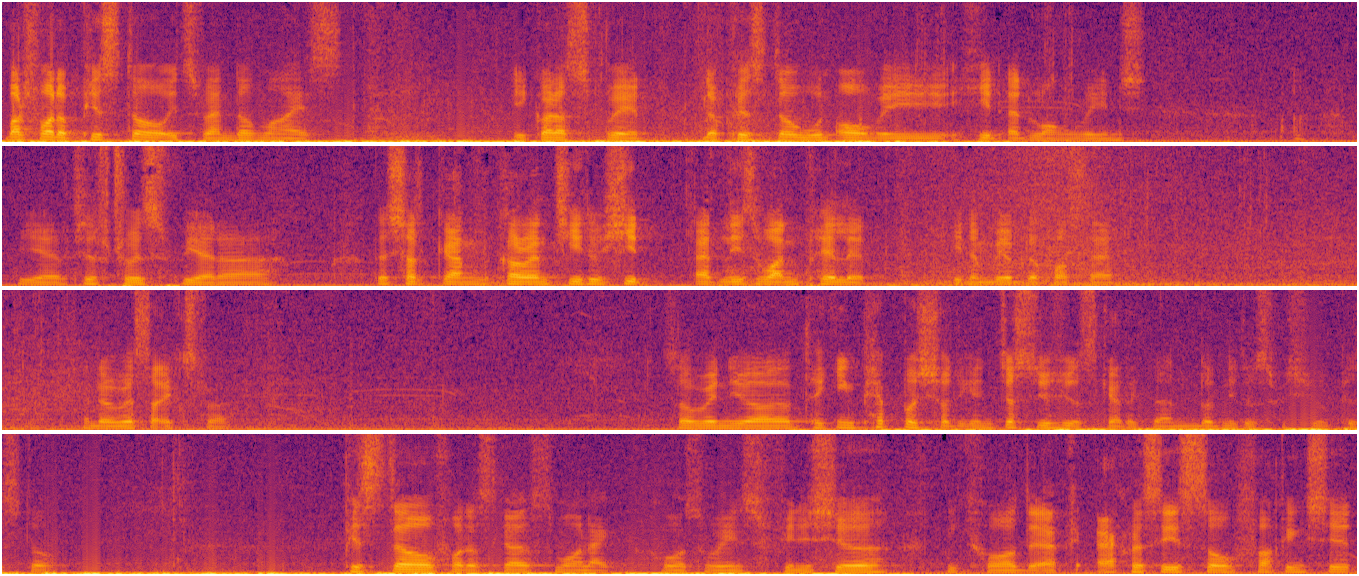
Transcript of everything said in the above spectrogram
But for the pistol, it's randomized. It got a spread. The pistol won't always hit at long range. Yeah, just is weird. Uh, the shotgun guarantee to hit at least one pellet in the middle of the crosshair. And the rest are extra. So when you are taking pepper shot, you can just use your scatter gun, don't need to switch your pistol. Pistol for the sky is more like close range finisher because the ac- accuracy is so fucking shit.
